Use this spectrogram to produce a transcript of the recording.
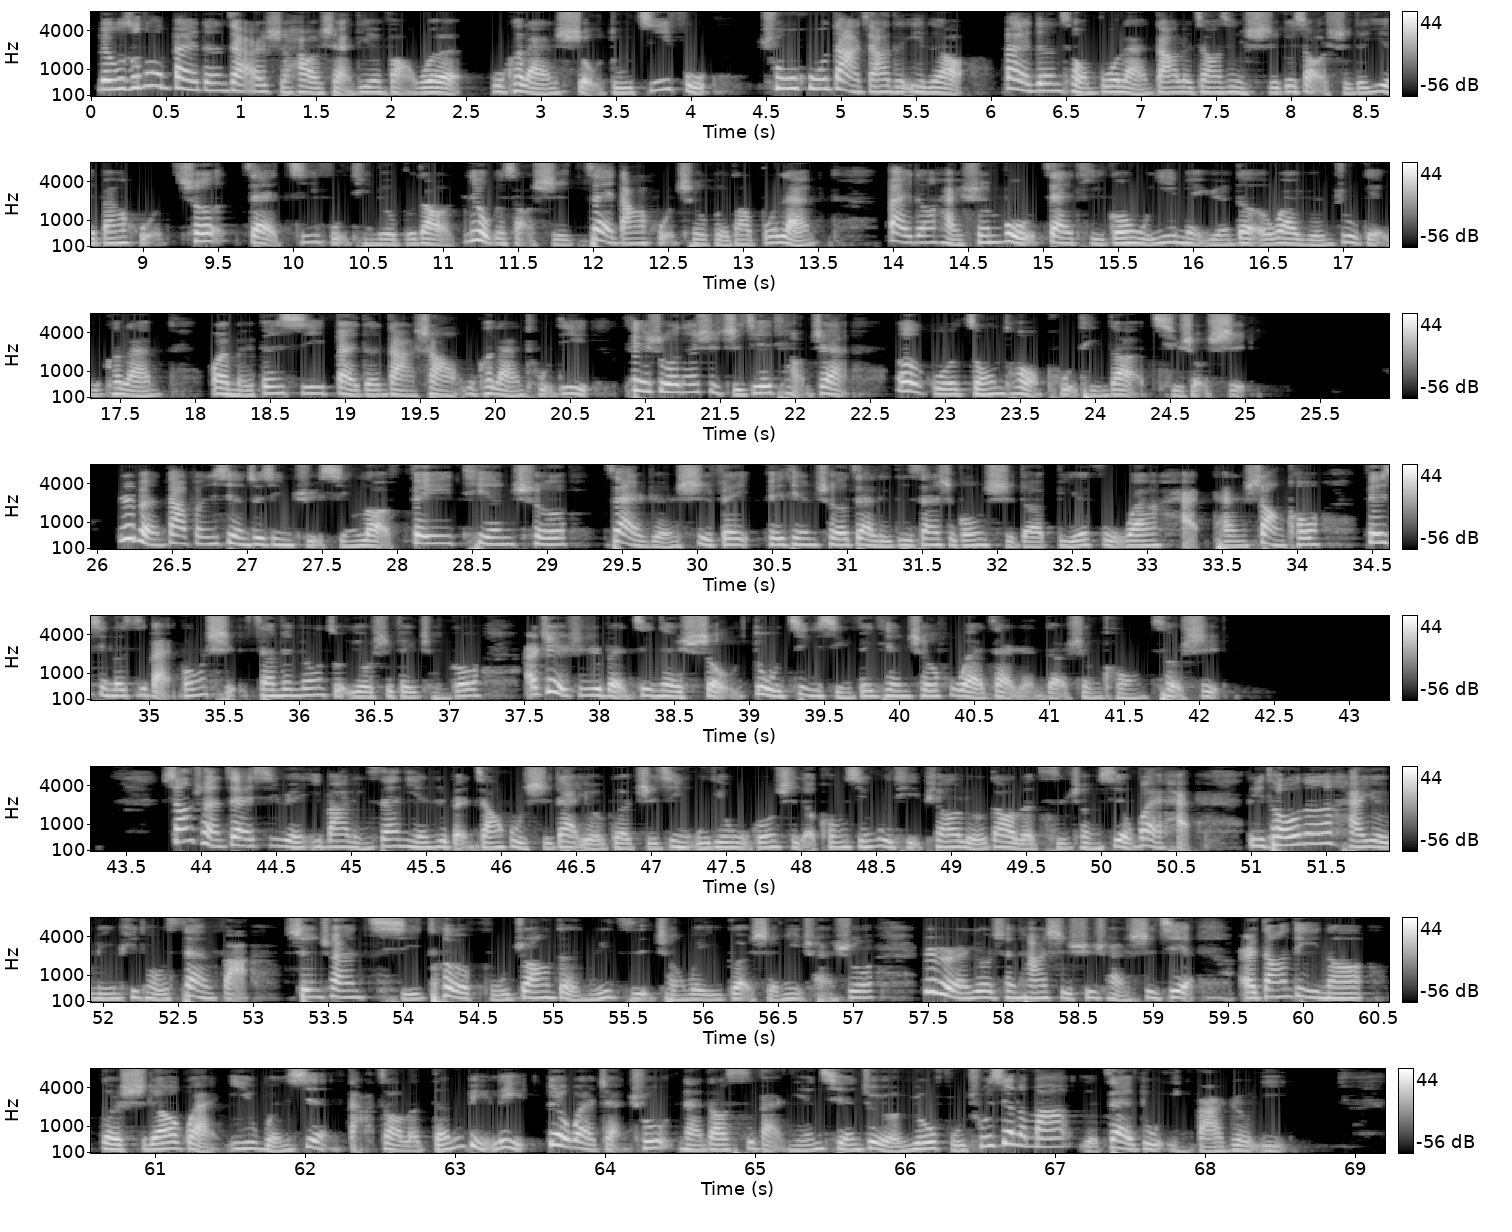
美国总统拜登在二十号闪电访问乌克兰首都基辅，出乎大家的意料。拜登从波兰搭了将近十个小时的夜班火车，在基辅停留不到六个小时，再搭火车回到波兰。拜登还宣布再提供五亿美元的额外援助给乌克兰。外媒分析，拜登搭上乌克兰土地，可以说呢是直接挑战俄国总统普京的起手式。日本大分县最近举行了飞天车载人试飞，飞天车在离地三十公尺的别府湾海滩上空飞行了四百公尺，三分钟左右试飞成功，而这也是日本境内首度进行飞天车户外载人的升空测试。相传，在西元一八零三年，日本江户时代，有个直径五点五公尺的空心物体漂流到了茨城县外海，里头呢还有一名披头散发、身穿奇特服装的女子，成为一个神秘传说。日本人又称它是虚传世界，而当地呢的史料馆依文献打造了等比例对外展出。难道四百年前就有幽浮出现了吗？也再度引发热议。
